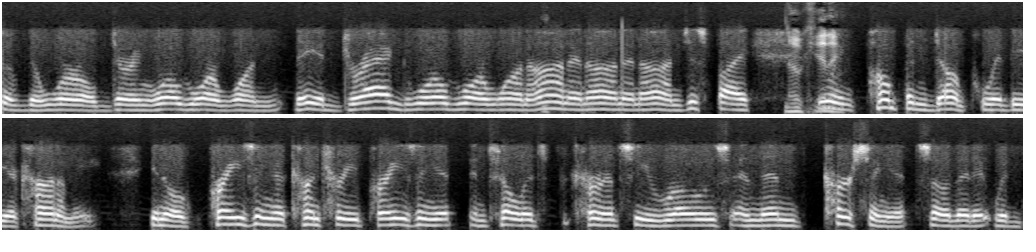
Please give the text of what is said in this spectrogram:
of the world during World War One. They had dragged World War One on and on and on just by no doing pump and dump with the economy you know, praising a country, praising it until its currency rose, and then cursing it so that it would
